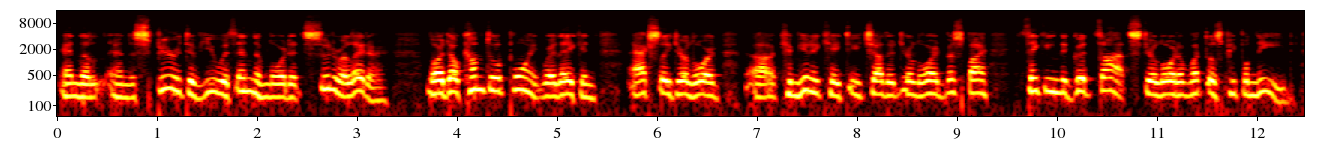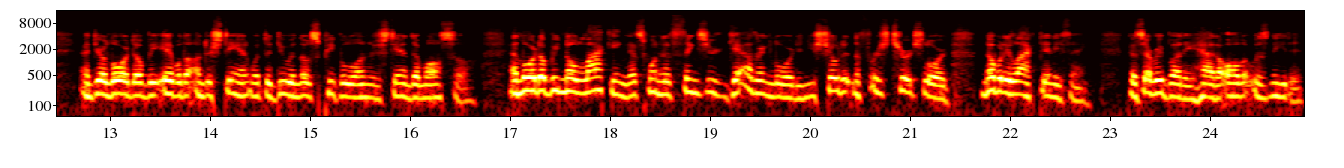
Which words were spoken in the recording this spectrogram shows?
and the and the spirit of you within them, Lord, that sooner or later, Lord, they'll come to a point where they can actually, dear Lord, uh, communicate to each other, dear Lord, just by thinking the good thoughts, dear Lord, of what those people need. And dear Lord, they'll be able to understand what to do, and those people will understand them also. And Lord, there'll be no lacking. That's one of the things you're gathering, Lord, and you showed it in the first church, Lord. Nobody lacked anything because everybody had all that was needed.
